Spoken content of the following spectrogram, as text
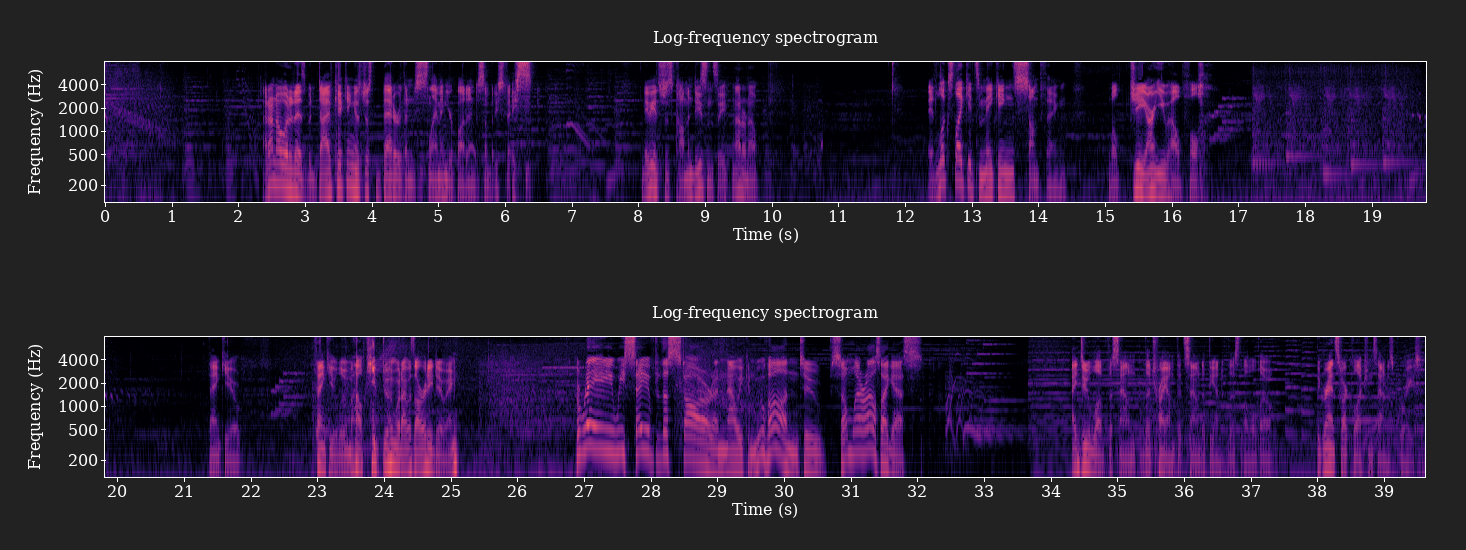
I don't know what it is, but dive kicking is just better than slamming your butt into somebody's face. Maybe it's just common decency. I don't know. It looks like it's making something. Well, gee, aren't you helpful? Thank you. Thank you, Luma. I'll keep doing what I was already doing. Hooray! We saved the star, and now we can move on to somewhere else, I guess. I do love the sound, the triumphant sound at the end of this level, though. The Grand Star Collection sound is great.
